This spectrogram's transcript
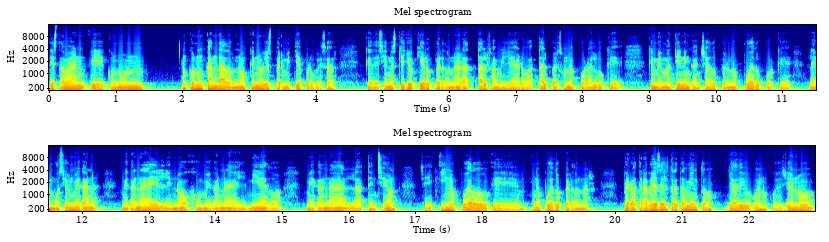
estaban eh, con un con un candado, ¿no? Que no les permitía progresar, que decían es que yo quiero perdonar a tal familiar o a tal persona por algo que, que me mantiene enganchado, pero no puedo porque la emoción me gana, me gana el enojo, me gana el miedo, me gana la tensión, ¿sí? Y no puedo, eh, no puedo perdonar. Pero a través del tratamiento ya digo, bueno, pues ya no,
